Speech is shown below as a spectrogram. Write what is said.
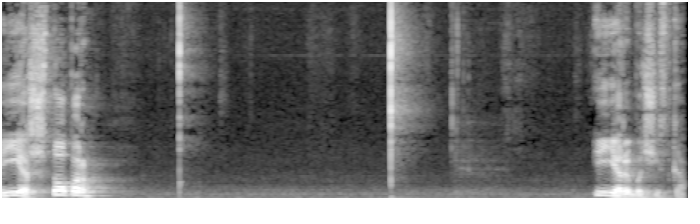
Є штопор. І є рибочистка.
